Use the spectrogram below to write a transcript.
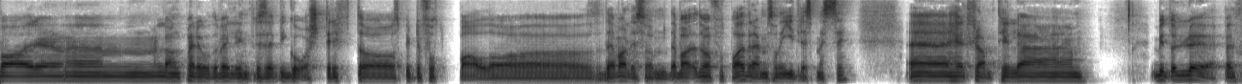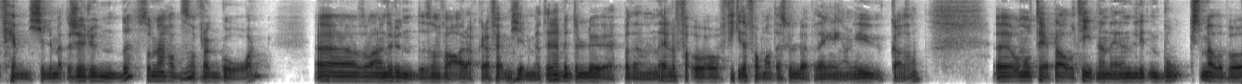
var en lang periode veldig interessert i gårdsdrift og spilte fotball. Og det var liksom Det var, det var fotball jeg drev med sånn idrettsmessig. Uh, helt fram til jeg begynte å løpe en fem kilometers runde som jeg hadde sånn fra gården. Eh, Så var det en runde som var akkurat fem kilometer. Jeg begynte å løpe den en del, og fikk det for meg at jeg skulle løpe den en gang i uka. Sånn. Uh, Og noterte alle tidene ned i en liten bok som jeg hadde på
